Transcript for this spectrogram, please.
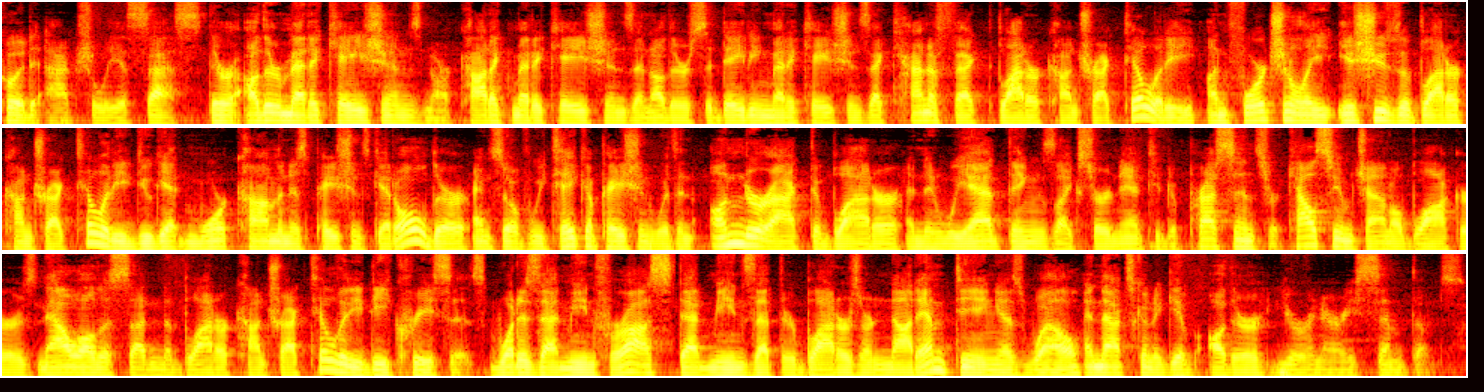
could actually assess. There are other medications, narcotic medications, and other sedating medications that can affect bladder contractility. Unfortunately, issues with bladder contractility do get more common as patients get older. And so, if we take a patient with an underactive bladder and then we add things like certain antidepressants or calcium channel blockers, now all of a sudden the bladder contractility decreases. What does that mean for us? That means that their bladders are not emptying as well, and that's going to give other urinary symptoms.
